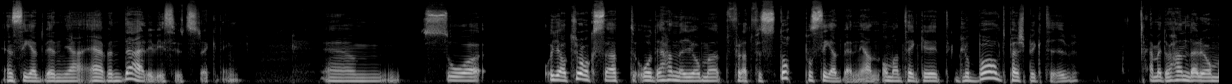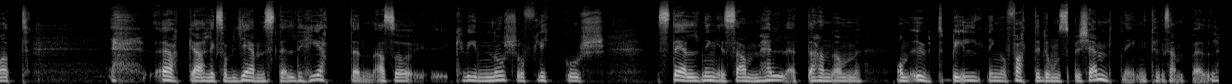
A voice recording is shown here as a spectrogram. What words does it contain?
en sedvänja även där i viss utsträckning. Um, så, och jag tror också att, och det handlar ju om att för att få stopp på sedvänjan, om man tänker i ett globalt perspektiv ja, men då handlar det om att eh, öka liksom jämställdheten, alltså kvinnors och flickors ställning i samhället. Det handlar om, om utbildning och fattigdomsbekämpning till exempel.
